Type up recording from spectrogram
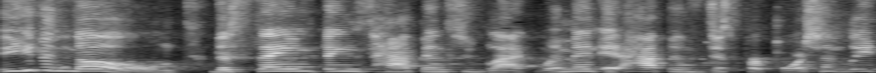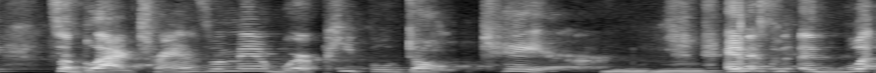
even though the same things happen to Black women, it happens disproportionately to Black trans women where people don't care. Mm-hmm. And it's what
